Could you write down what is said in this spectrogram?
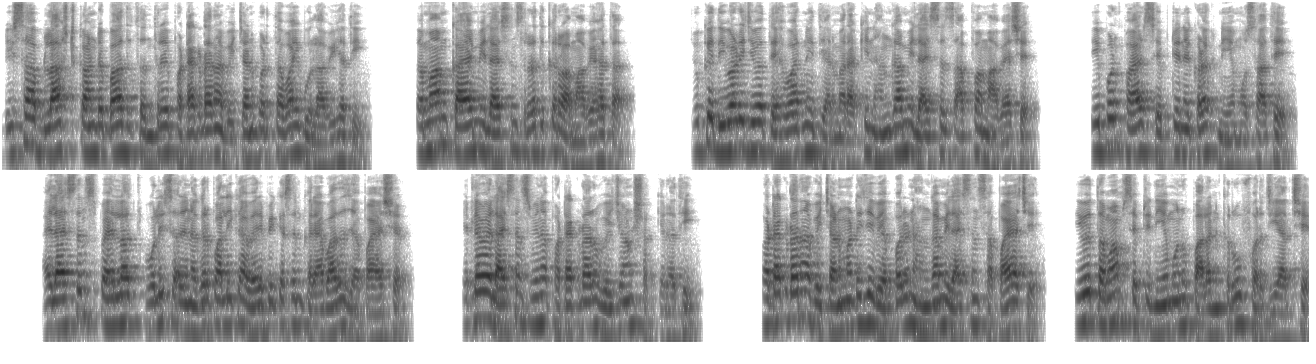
ડીસા બ્લાસ્ટ કાંડ બાદ તંત્રએ ફટાકડાના વેચાણ પર તવાઈ બોલાવી હતી. તમામ કાયમી લાયસન્સ રદ કરવામાં આવ્યા હતા. જોકે દિવાળી જેવા તહેવારને ધ્યાનમાં રાખીને હંગામી લાયસન્સ આપવામાં આવ્યા છે. તે પણ ફાયર સેફટીને કડક નિયમો સાથે. આ લાયસન્સ પહેલાં પોલીસ અને નગરપાલિકા વેરિફિકેશન કર્યા બાદ જ અપાયા છે. એટલે હવે લાયસન્સ વિના ફટાકડાનું વેચાણ શક્ય નથી. ફટાકડાના વેચાણ માટે જે વેપારીઓને હંગામી લાયસન્સ અપાયા છે તેઓ તમામ સેફ્ટી નિયમોનું પાલન કરવું ફરજિયાત છે.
